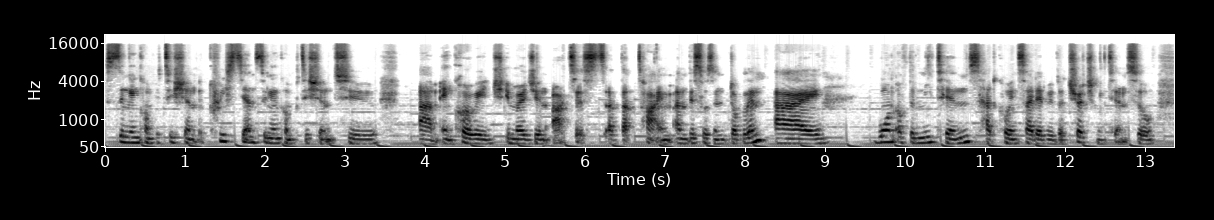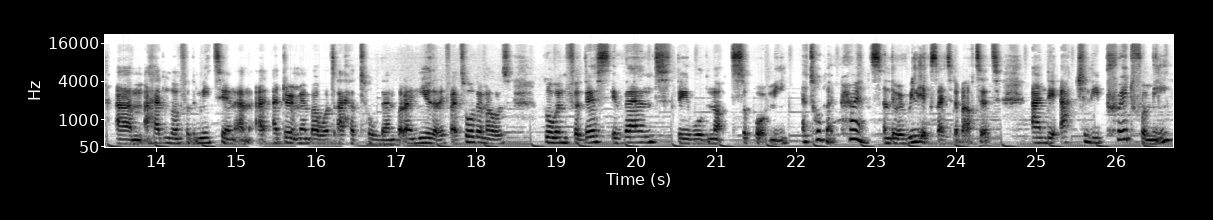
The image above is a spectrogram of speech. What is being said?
singing competition, a Christian singing competition to um, encourage emerging artists at that time, and this was in Dublin. I one of the meetings had coincided with the church meeting. So um, I hadn't gone for the meeting and I, I, don't remember what I had told them, but I knew that if I told them I was going for this event, they would not support me. I told my parents and they were really excited about it. And they actually prayed for me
